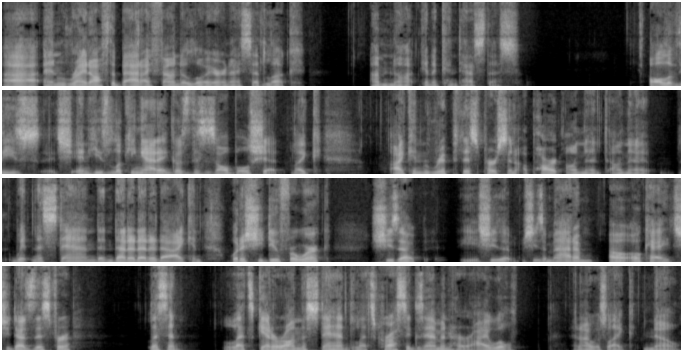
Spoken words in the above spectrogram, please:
Uh, and right off the bat, I found a lawyer and I said, look, I'm not going to contest this. All of these and he's looking at it and goes this is all bullshit. Like i can rip this person apart on the on the witness stand and da da da da da. I can what does she do for work? She's a she's a she's a madam? Oh okay. She does this for listen let's get her on the stand. Let's cross examine her. I will and i was like no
